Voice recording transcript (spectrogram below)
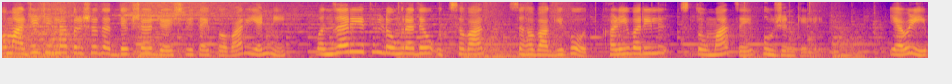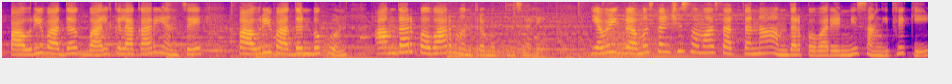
व माजी जिल्हा परिषद अध्यक्ष जयश्रीताई पवार यांनी वंजारी येथील डोंगरादेव उत्सवात सहभागी होत खळीवरील स्तोमाचे पूजन केले. यावेळी पावरी वादक बालकलाकार यांचे पावरी वादन बघून आमदार पवार मंत्रमुग्ध झाले. यावेळी ग्रामस्थांशी संवाद साधताना आमदार पवार यांनी सांगितले की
